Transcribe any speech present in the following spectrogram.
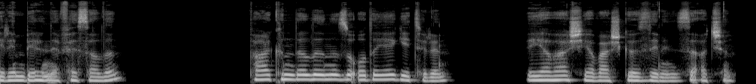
Derin bir nefes alın. Farkındalığınızı odaya getirin ve yavaş yavaş gözlerinizi açın.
